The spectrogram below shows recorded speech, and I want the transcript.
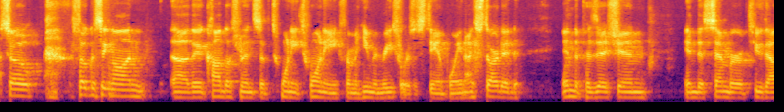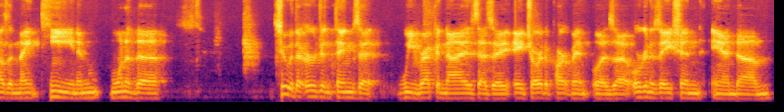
So, focusing on uh, the accomplishments of 2020 from a human resources standpoint, I started in the position in December of 2019, and one of the two of the urgent things that we recognized as a HR department was uh, organization and um,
